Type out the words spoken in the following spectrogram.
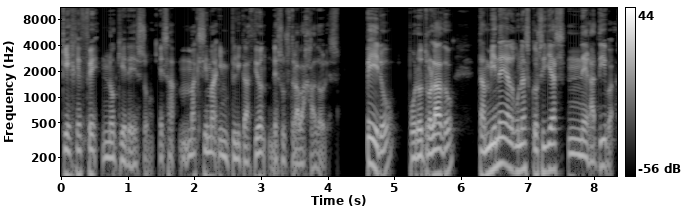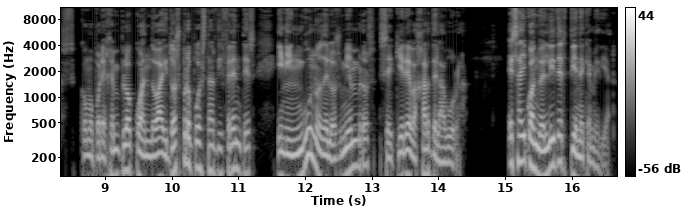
qué jefe no quiere eso? Esa máxima implicación de sus trabajadores. Pero, por otro lado, también hay algunas cosillas negativas, como por ejemplo cuando hay dos propuestas diferentes y ninguno de los miembros se quiere bajar de la burra es ahí cuando el líder tiene que mediar.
